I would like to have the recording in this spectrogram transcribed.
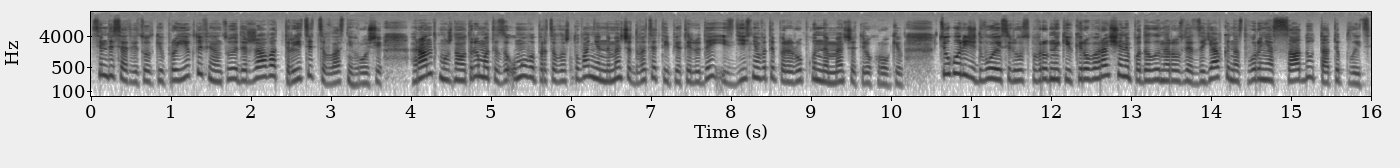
70% проєкту фінансує держава, 30% – це власні гроші. Грант можна отримати за умови працевлаштування не менше 25 людей і здійснювати переробку не менше трьох років. Цьогоріч двоє сільгоспвиробників Кіровоградщини подали на розгляд заявки на створення саду та теплиць.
